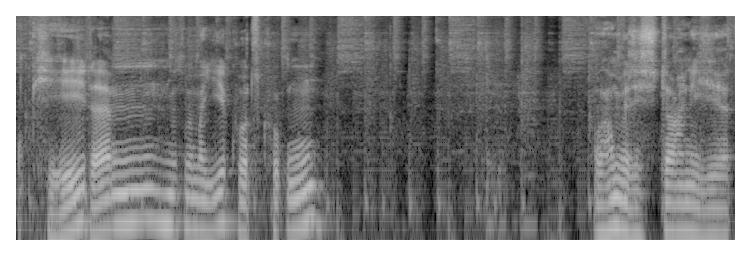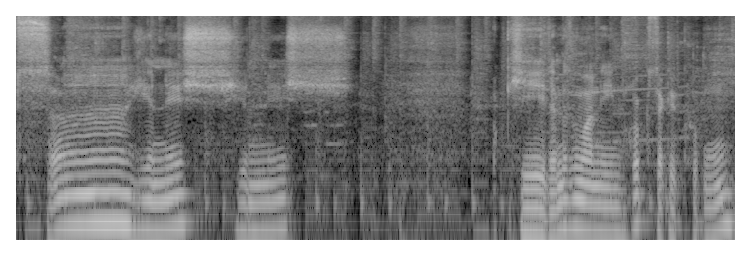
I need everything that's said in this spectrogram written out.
Okay, dann müssen wir mal hier kurz gucken. Wo haben wir die Steine jetzt? Äh, hier nicht, hier nicht. Okay, dann müssen wir mal in den Rucksäcke gucken.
